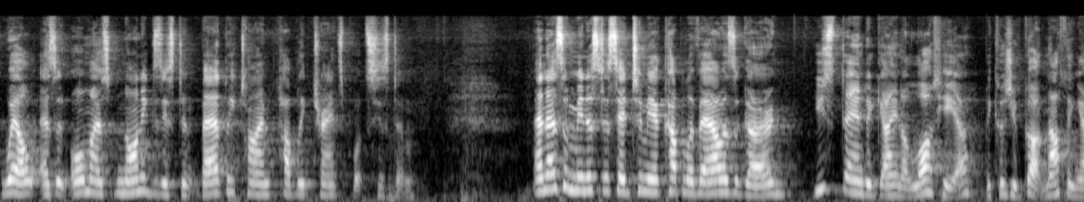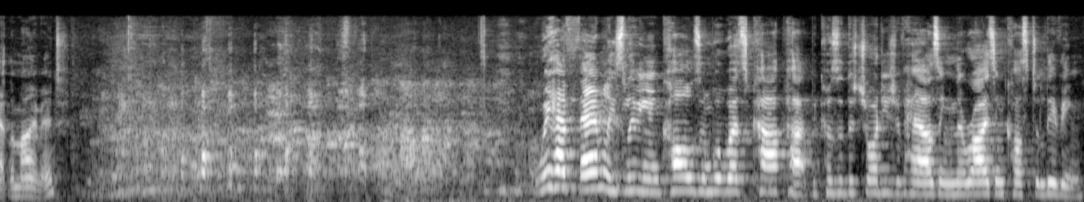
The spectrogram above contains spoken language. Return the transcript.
well as an almost non existent, badly timed public transport system. And as a minister said to me a couple of hours ago, you stand to gain a lot here because you've got nothing at the moment. We have families living in Coles and Woolworths car park because of the shortage of housing and the rising cost of living.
